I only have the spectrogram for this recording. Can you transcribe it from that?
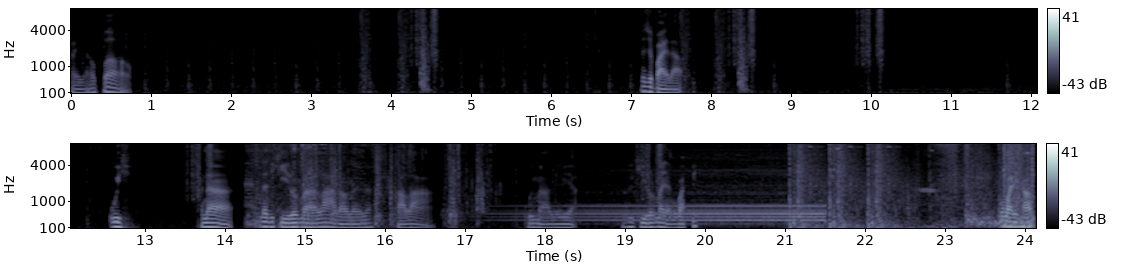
ไปแล้วเปล่า น่าจะไปแล้ว อุ้ยข้างหน้าน่าจะขี่รถมาล่าเราเลยนะตาล่า อุ้ยมาเลยอะก็คือขี่รถมาอย่างไวเข้ามาเลครับ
